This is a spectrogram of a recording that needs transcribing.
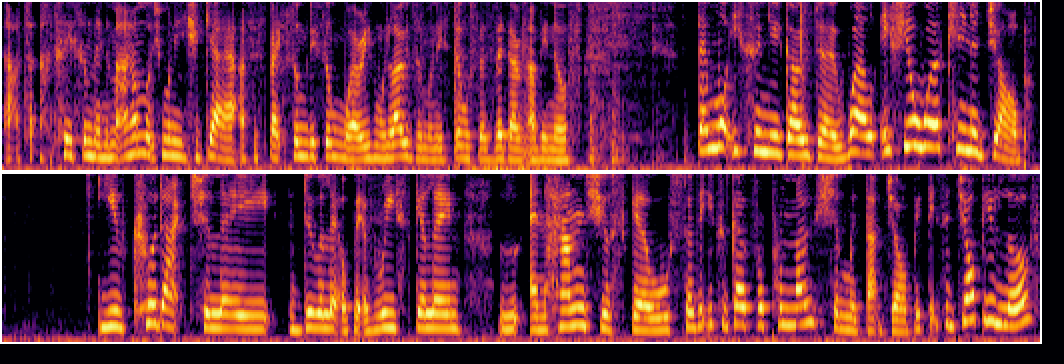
I'll, tell you something, no matter how much money you get, I suspect somebody somewhere, even with loads of money, still says they don't have enough. Then what you can you go do? Well, if you're working a job, you could actually do a little bit of reskilling, enhance your skills so that you could go for a promotion with that job. If it's a job you love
